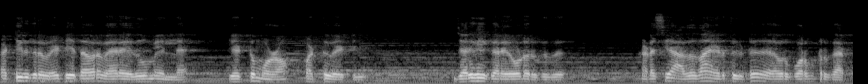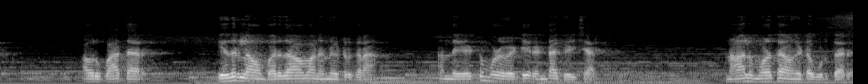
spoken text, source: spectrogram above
கட்டியிருக்கிற வேட்டியை தவிர வேற எதுவுமே இல்லை. எட்டு முழம் பட்டு வேட்டி. ஜருகை கரையோடு இருக்குது. கடைசியாக அதை தான் எடுத்துக்கிட்டு அவர் புறப்பட்டுருக்கார். அவர் பார்த்தார். எதிரில் அவன் பரிதாபமாக நின்றுட்டு இருக்கிறான். அந்த எட்டு முழ வெட்டி ரெண்டாக கிழிச்சார். நாலு முழத்தை அவங்ககிட்ட கொடுத்தாரு.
